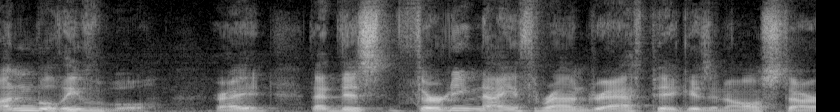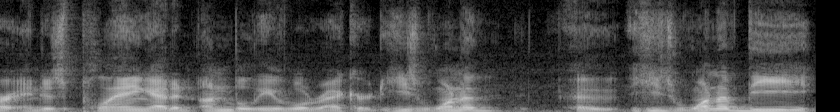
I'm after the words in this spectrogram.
Unbelievable, right? That this 39th round draft pick is an all star and just playing at an unbelievable record. He's one of uh, he's one of the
